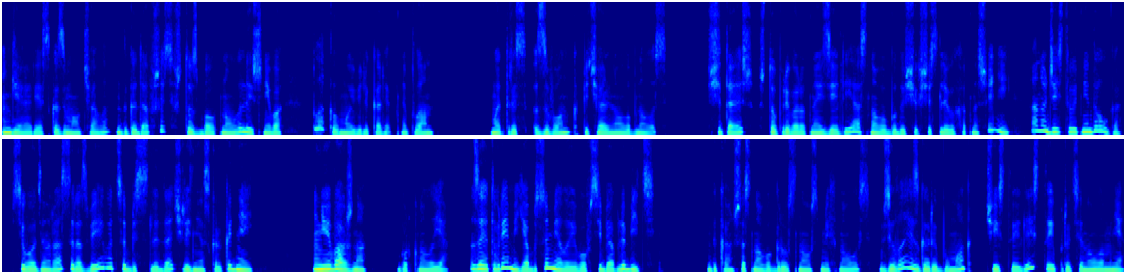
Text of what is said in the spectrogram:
Я резко замолчала, догадавшись, что сболтнула лишнего. Плакал мой великолепный план — Мэтрис Звонк печально улыбнулась. «Считаешь, что приворотное зелье — основа будущих счастливых отношений? Оно действует недолго, всего один раз и развеивается без следа через несколько дней». «Неважно», — буркнула я. «За это время я бы сумела его в себя влюбить». Деканша снова грустно усмехнулась, взяла из горы бумаг чистые листы и протянула мне.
